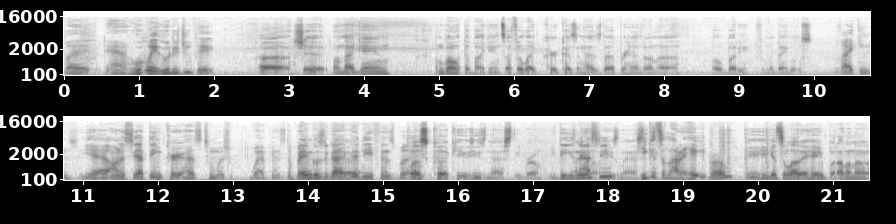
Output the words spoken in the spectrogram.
But damn, who wait, who did you pick? Uh, shit. On that game, I'm going with the Vikings. I feel like Kirk Cousin has the upper hand on uh, old buddy from the Bengals. Vikings. Yeah, honestly, I think Kirk has too much weapons. The Bengals got a good defense, but Plus Cook, he he's nasty, bro. you think he's I know, nasty? he's nasty. He gets a lot of hate, bro. He, he gets a lot of hate, but I don't know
